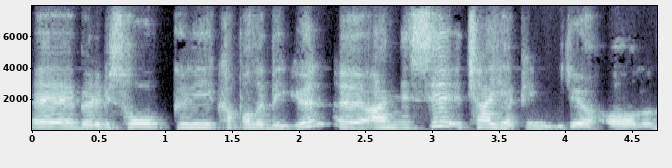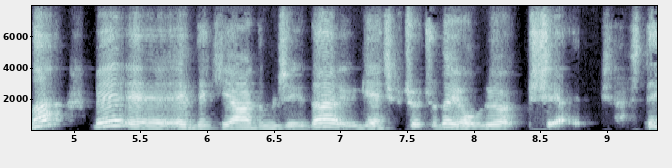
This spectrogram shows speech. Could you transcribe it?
E, böyle bir soğuk, gri, kapalı bir gün e, annesi çay yapayım diyor oğluna ve e, evdeki yardımcıyı da genç bir çocuğu da yolluyor bir şey işte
